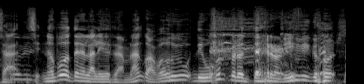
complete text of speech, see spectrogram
O sea, si- no puedo tener la libreta en blanco, hago dibu- dibujos pero terroríficos.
